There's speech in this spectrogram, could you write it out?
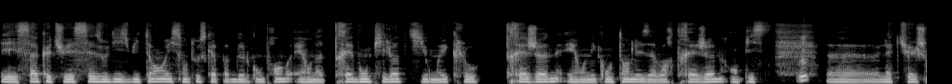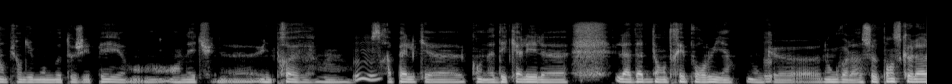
Et ça que tu aies 16 ou 18 ans, ils sont tous capables de le comprendre et on a de très bons pilotes qui ont éclos très jeunes et on est content de les avoir très jeunes en piste. Mm. Euh, l'actuel champion du monde MotoGP en, en est une, une preuve. Hein. Mm. On se rappelle qu'on a décalé la date d'entrée pour lui. Hein. Donc, mm. euh, donc voilà, je pense que là,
